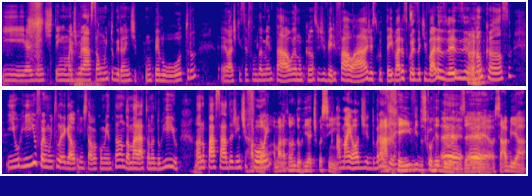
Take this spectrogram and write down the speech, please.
e a gente tem uma admiração muito grande um pelo outro. Eu acho que isso é fundamental. Eu não canso de ver ele falar. Já escutei várias coisas aqui várias vezes e eu não canso. E o Rio foi muito legal, que a gente estava comentando, a Maratona do Rio. Ano passado a gente Rapidão, foi A maratona do Rio é tipo assim, a maior de, do a Brasil. rave dos corredores. É, sabe, a,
